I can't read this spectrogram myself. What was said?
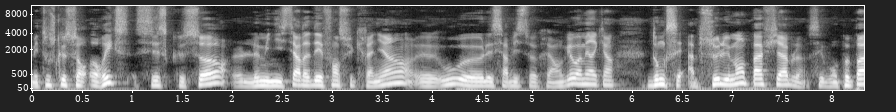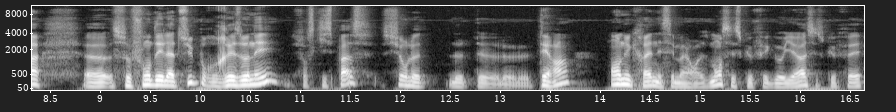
Mais tout ce que sort Oryx, c'est ce que sort le ministère de la Défense ukrainien ou les services secrets anglais ou américains. Donc c'est absolument pas fiable. C'est on peut pas se fonder là-dessus pour raisonner sur ce qui se passe sur le, le, le, terrain en Ukraine. Et c'est malheureusement c'est ce que fait Goya, c'est ce que fait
